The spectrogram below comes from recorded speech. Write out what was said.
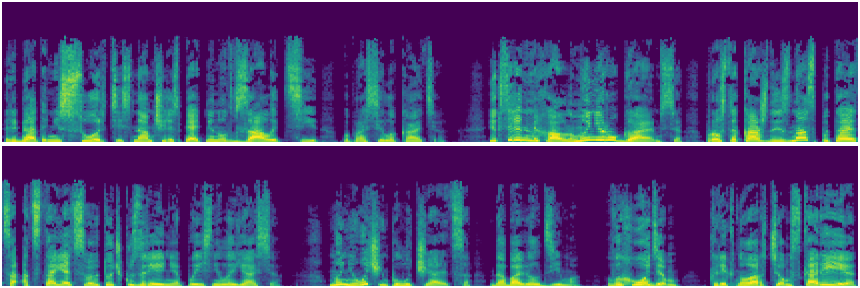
«Ребята, не ссорьтесь, нам через пять минут в зал идти», — попросила Катя. Екатерина Михайловна, мы не ругаемся. Просто каждый из нас пытается отстоять свою точку зрения, пояснила Яся. Но не очень получается, добавил Дима. Выходим, крикнул Артем. Скорее,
